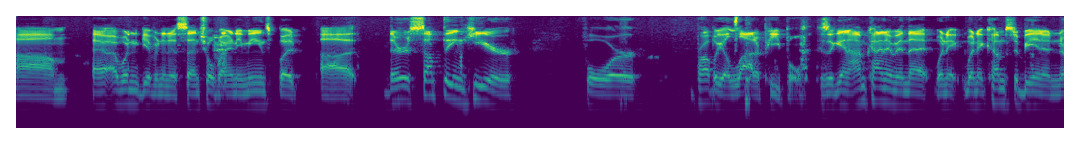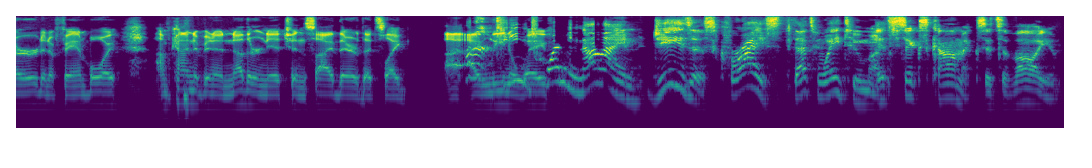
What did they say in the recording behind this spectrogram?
Um I, I wouldn't give it an essential by any means, but uh there is something here for probably a lot of people because again i'm kind of in that when it when it comes to being a nerd and a fanboy i'm kind of in another niche inside there that's like i, I lean away Twenty nine. Jesus Christ, that's way too much. It's six comics. It's a volume.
